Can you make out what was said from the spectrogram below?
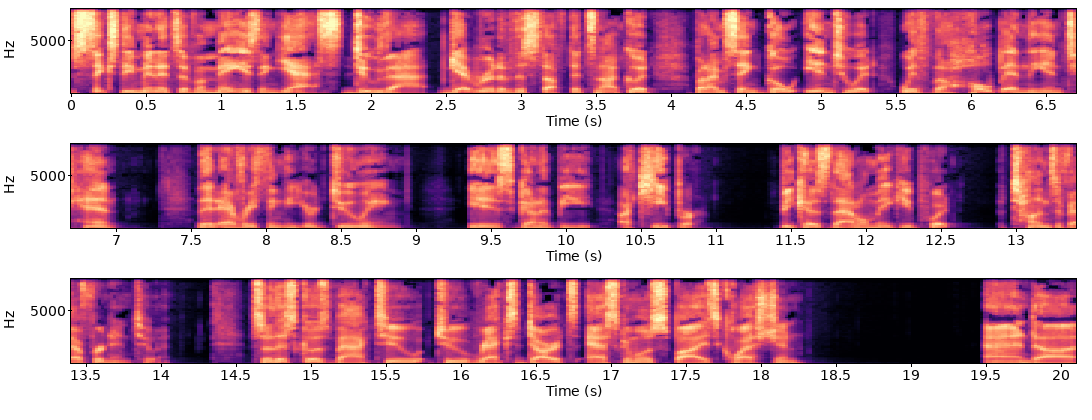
60 minutes of amazing. Yes, do that. Get rid of the stuff that's not good. But I'm saying go into it with the hope and the intent that everything that you're doing is going to be a keeper because that'll make you put tons of effort into it. So this goes back to, to Rex Dart's Eskimo Spies question and uh,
